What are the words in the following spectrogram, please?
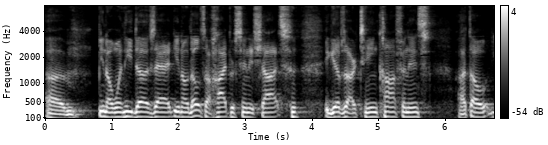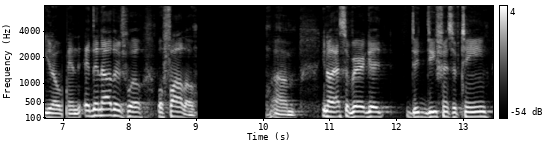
Um, you know, when he does that, you know, those are high percentage shots. it gives our team confidence. I thought, you know, and, and then others will will follow. Um, you know, that's a very good defensive team.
